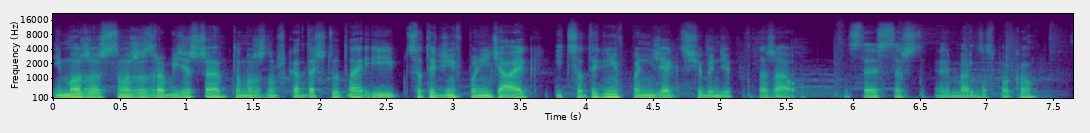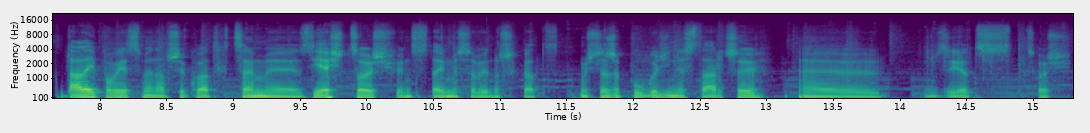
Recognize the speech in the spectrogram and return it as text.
I możesz, co możesz zrobić jeszcze, to możesz na przykład dać tutaj i co tydzień w poniedziałek i co tydzień w poniedziałek to się będzie powtarzało. Więc to jest też bardzo spoko. Dalej powiedzmy na przykład chcemy zjeść coś, więc dajmy sobie na przykład, myślę, że pół godziny starczy. Yy, zjedz coś.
